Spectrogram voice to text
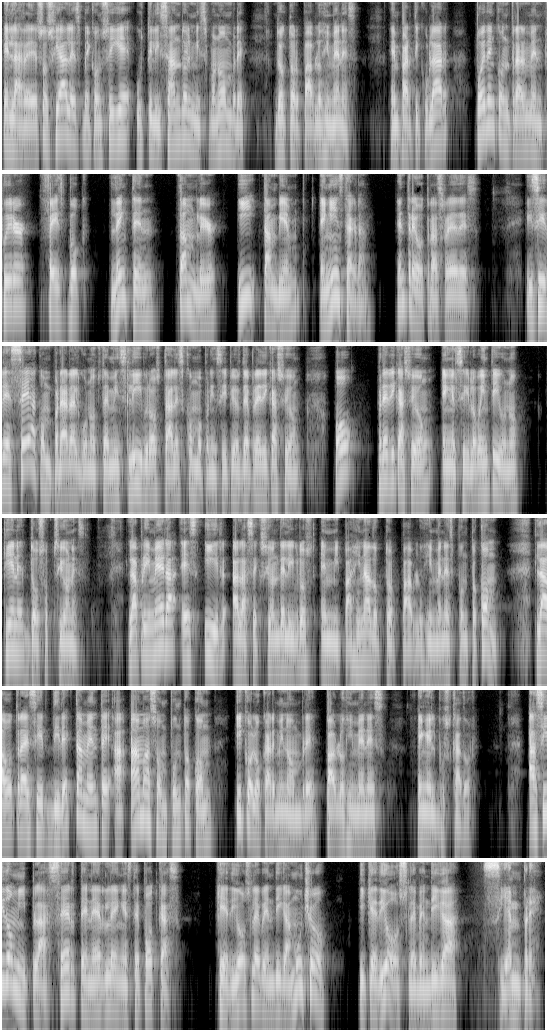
En las redes sociales me consigue utilizando el mismo nombre, Dr. Pablo Jiménez. En particular, puede encontrarme en Twitter, Facebook, LinkedIn, Tumblr y también en Instagram, entre otras redes. Y si desea comprar algunos de mis libros, tales como Principios de Predicación o Predicación en el siglo XXI, tiene dos opciones. La primera es ir a la sección de libros en mi página drpablojiménez.com. La otra es ir directamente a amazon.com y colocar mi nombre, Pablo Jiménez, en el buscador. Ha sido mi placer tenerle en este podcast. Que Dios le bendiga mucho y que Dios le bendiga siempre.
